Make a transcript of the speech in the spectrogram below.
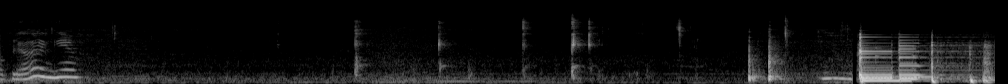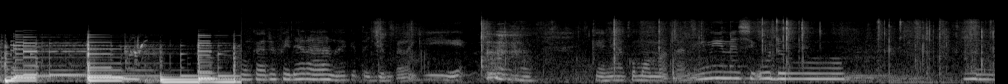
kopi lagi ya federal, nah kita jumpa lagi. Kayaknya aku mau makan ini nasi uduk. Hmm,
